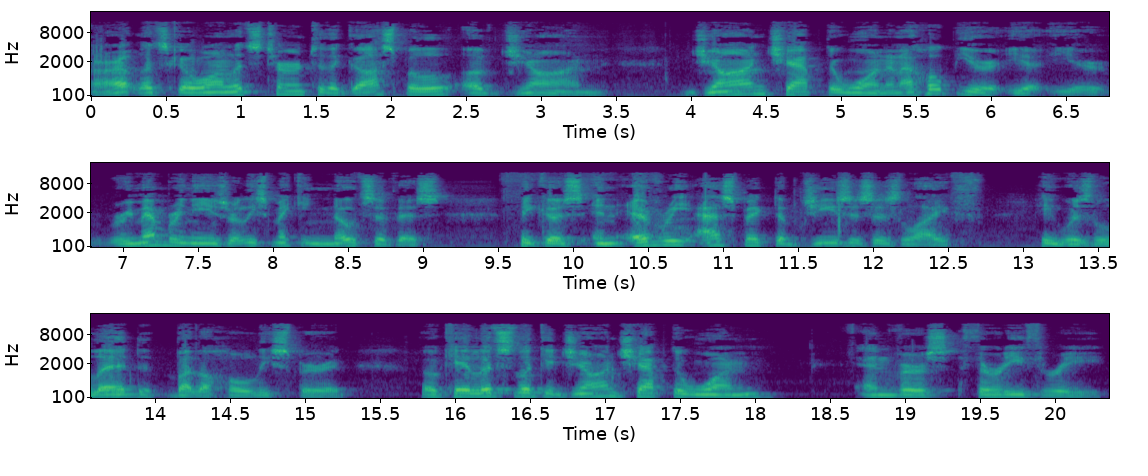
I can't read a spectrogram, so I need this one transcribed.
All right, let's go on. Let's turn to the Gospel of John. John chapter 1. And I hope you're, you're, remembering these or at least making notes of this because in every aspect of Jesus' life, he was led by the Holy Spirit. Okay, let's look at John chapter 1 and verse 33.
